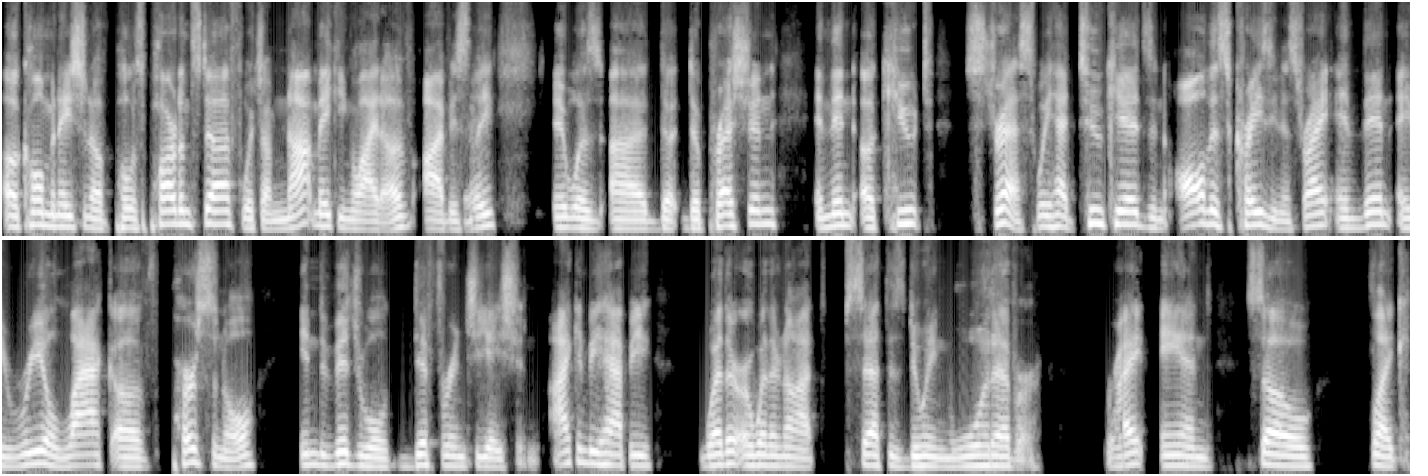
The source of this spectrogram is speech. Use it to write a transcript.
a culmination of postpartum stuff which i'm not making light of obviously. It was uh d- depression and then acute stress. We had two kids and all this craziness right? And then a real lack of personal individual differentiation. I can be happy whether or whether or not seth is doing whatever right? And so like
